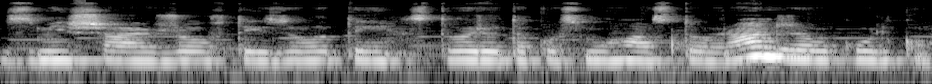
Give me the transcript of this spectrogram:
Змішаю жовтий і золотий, створю таку смугасту оранжеву кульку.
